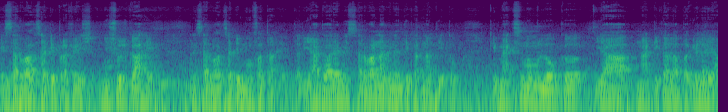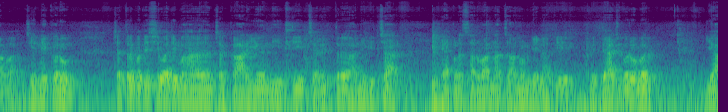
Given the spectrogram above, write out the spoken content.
हे सर्वांसाठी प्रवेश निशुल्क आहे आणि सर्वांसाठी मोफत आहे. तर याद्वारे मी सर्वांना विनंती करण्यात येतो की मॅक्सिमम लोक या नाटिकाला बघायला यावा जेणेकरून छत्रपती शिवाजी महाराजांचं कार्य नीती चरित्र आणि विचार हे आपल्या सर्वांना जाणून घेण्यात येईल. आणि त्याचबरोबर या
